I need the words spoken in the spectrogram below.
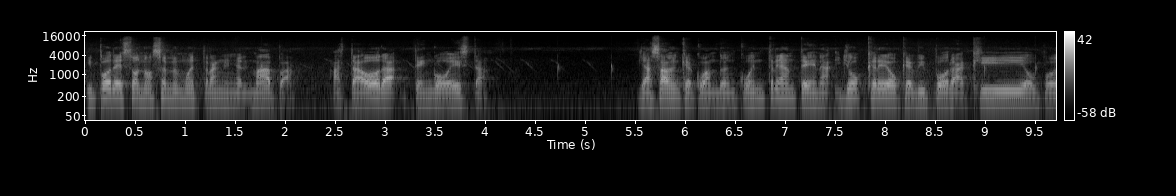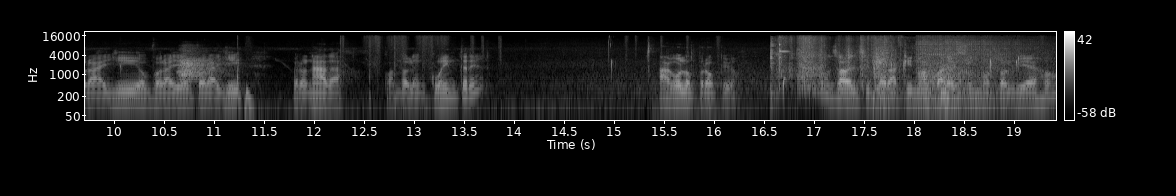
Y por eso no se me muestran en el mapa. Hasta ahora tengo esta. Ya saben que cuando encuentre antena, yo creo que vi por aquí, o por allí, o por allí, o por allí. Pero nada, cuando lo encuentre, hago lo propio. Vamos a ver si por aquí no aparece un motor viejo.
